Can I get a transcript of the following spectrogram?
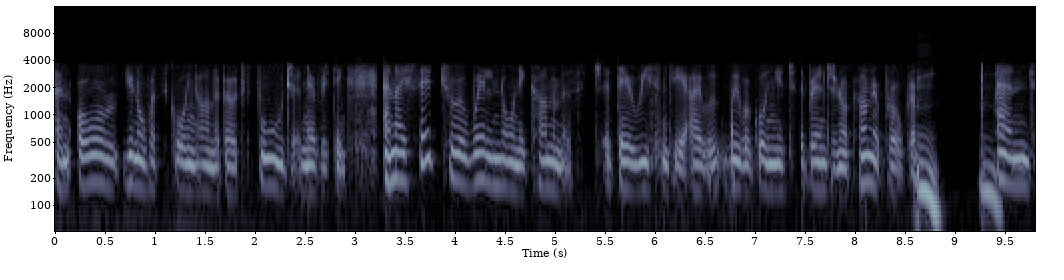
and all, you know, what's going on about food and everything. And I said to a well-known economist there recently, I, we were going into the Brendan O'Connor program. Mm. Mm. And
